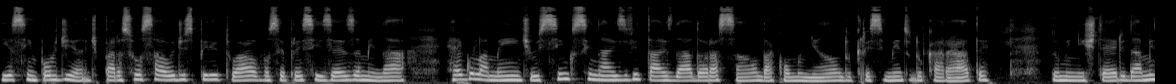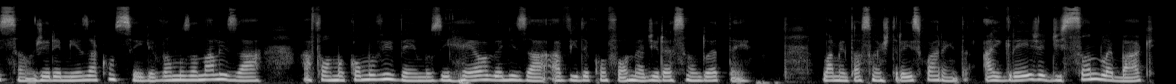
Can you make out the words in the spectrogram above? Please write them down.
e assim por diante. Para sua saúde espiritual, você precisa examinar regularmente os cinco sinais vitais da adoração, da comunhão, do crescimento do caráter, do ministério e da missão. Jeremias aconselha: vamos analisar a forma como vivemos e reorganizar a vida conforme a direção do Eterno. Lamentações 3:40. A igreja de Lebach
